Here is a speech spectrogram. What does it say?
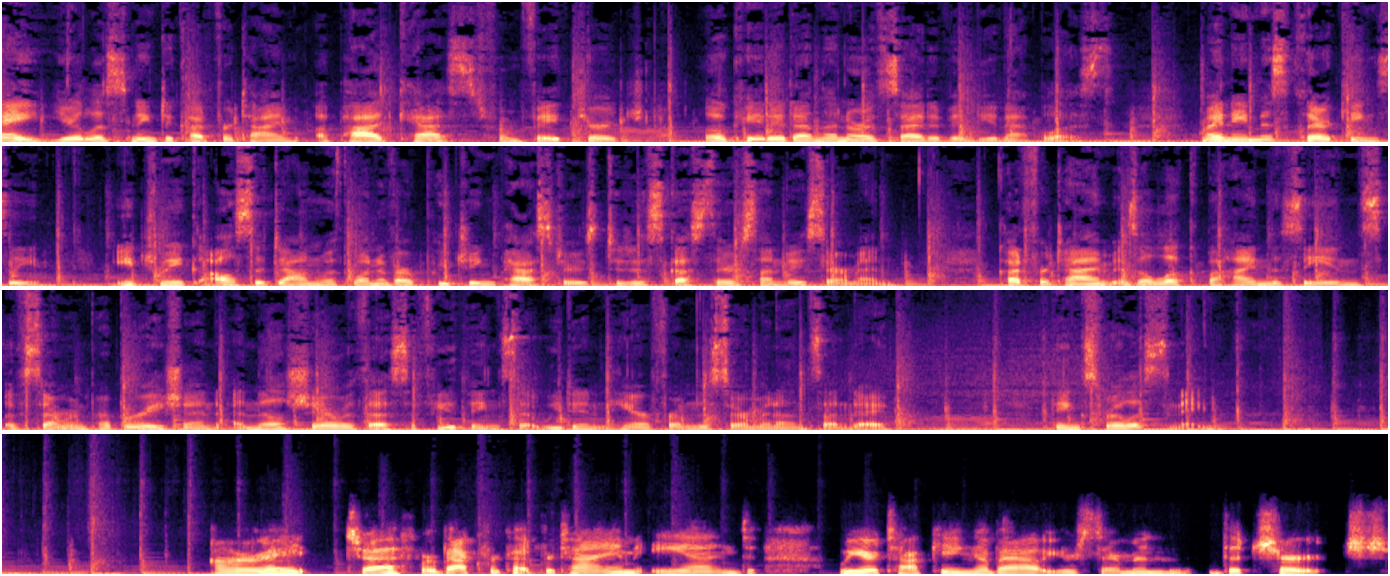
Hey, you're listening to Cut for Time, a podcast from Faith Church located on the north side of Indianapolis. My name is Claire Kingsley. Each week, I'll sit down with one of our preaching pastors to discuss their Sunday sermon. Cut for Time is a look behind the scenes of sermon preparation, and they'll share with us a few things that we didn't hear from the sermon on Sunday. Thanks for listening. All right, Jeff, we're back for Cut for Time, and we are talking about your sermon, The Church,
